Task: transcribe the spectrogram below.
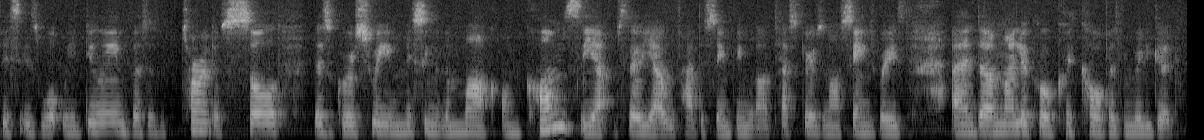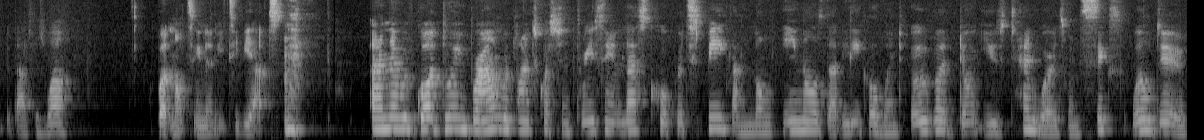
This is what we're doing versus the torrent of soul. There's grocery missing the mark on comms. Yeah, so yeah, we've had the same thing with our Tesco's and our Sainsbury's, and um, my local quick co-op has been really good with that as well, but not seen any TV ads. And then we've got Duane Brown replying to question three saying less corporate speak and long emails that legal went over. Don't use 10 words when six will do.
